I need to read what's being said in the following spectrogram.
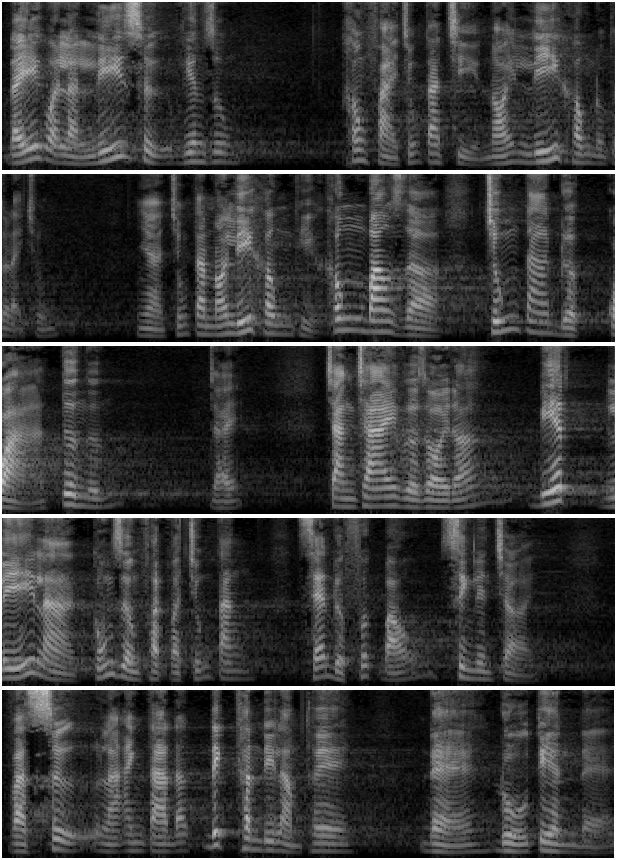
Đấy gọi là lý sự viên dung. Không phải chúng ta chỉ nói lý không đâu, thưa đại chúng. Nhà chúng ta nói lý không thì không bao giờ chúng ta được quả tương ứng. Đấy. Chàng trai vừa rồi đó biết lý là cúng dường phật và chúng tăng sẽ được phước báu sinh lên trời. Và sự là anh ta đã đích thân đi làm thuê để đủ tiền để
